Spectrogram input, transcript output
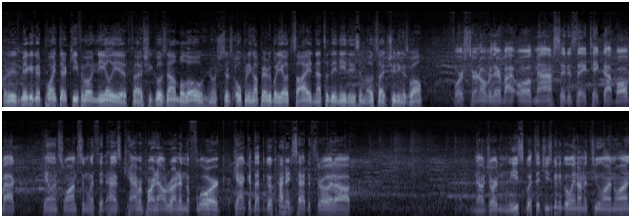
But you make a good point there, Keith, about Neely. If uh, she goes down below, you know, she starts opening up everybody outside, and that's what they need. They need some outside shooting as well. Forced turnover there by Old Massett as they take that ball back. Kaylin Swanson with it has Cameron Parnell running the floor. Can't get that to go. Kind of just had to throw it up. Now Jordan Leask with it. She's going to go in on a two-on-one.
